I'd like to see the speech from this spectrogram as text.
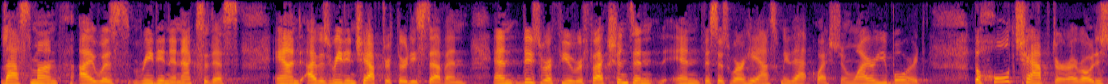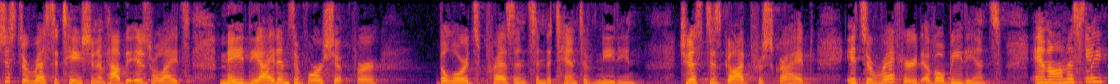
Last month, I was reading in Exodus, and I was reading chapter 37. And these were a few reflections, and, and this is where he asked me that question Why are you bored? The whole chapter I wrote is just a recitation of how the Israelites made the items of worship for the Lord's presence in the tent of meeting, just as God prescribed. It's a record of obedience. And honestly,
